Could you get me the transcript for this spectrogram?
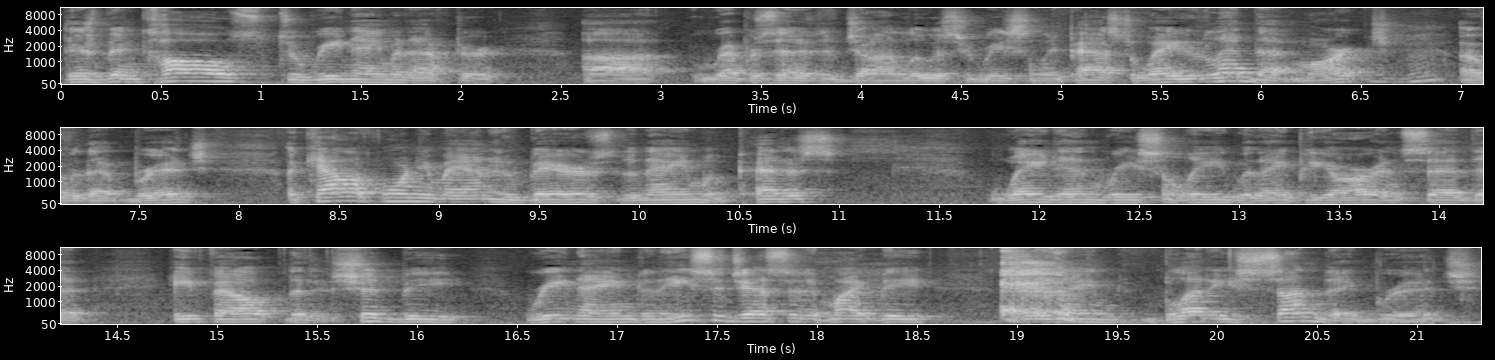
There's been calls to rename it after uh, Representative John Lewis, who recently passed away, who led that march over that bridge. A California man who bears the name of Pettus weighed in recently with APR and said that he felt that it should be renamed, and he suggested it might be renamed Bloody Sunday Bridge.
